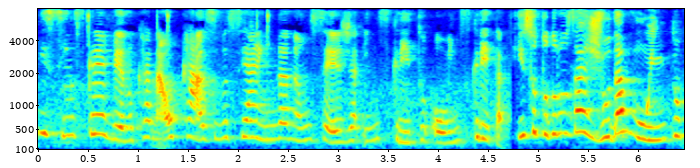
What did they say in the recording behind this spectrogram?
e se inscrever no canal caso você ainda não seja inscrito ou inscrita. Isso tudo nos ajuda muito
